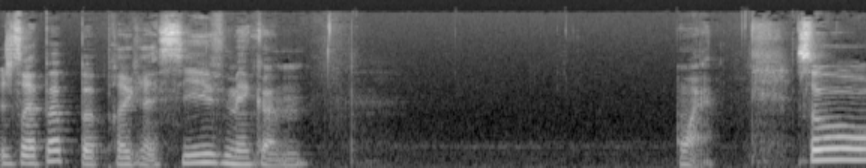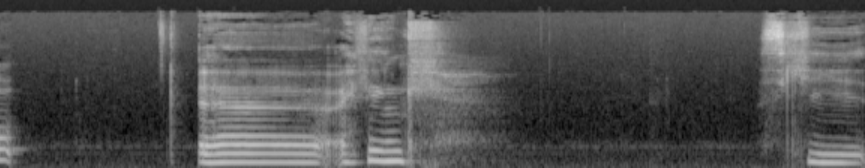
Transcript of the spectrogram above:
je dirais pas, progressives, mais comme. Ouais. So, uh, I think. Ce qui.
